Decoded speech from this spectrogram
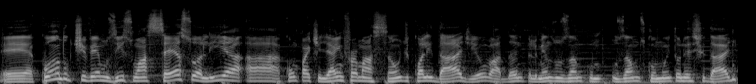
É, quando tivemos isso, um acesso ali a, a, compartilhar informação de qualidade, eu, a Dani, pelo menos, usamos com, usamos com muita honestidade,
